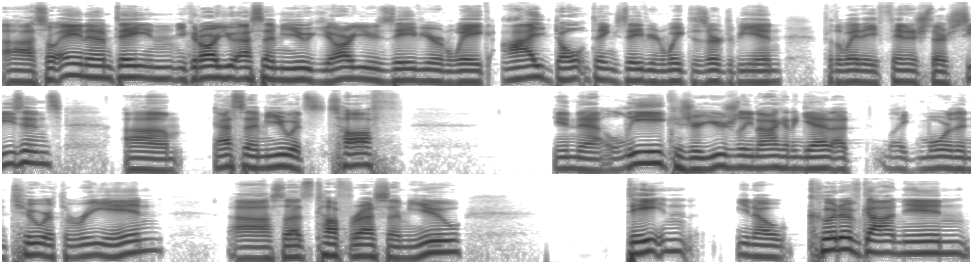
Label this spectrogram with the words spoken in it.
Uh, so A&M, Dayton, you could argue SMU, you could argue Xavier and Wake. I don't think Xavier and Wake deserve to be in for the way they finish their seasons. Um, SMU, it's tough in that league because you're usually not going to get a, like more than two or three in. Uh, so that's tough for SMU. Dayton, you know, could have gotten in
